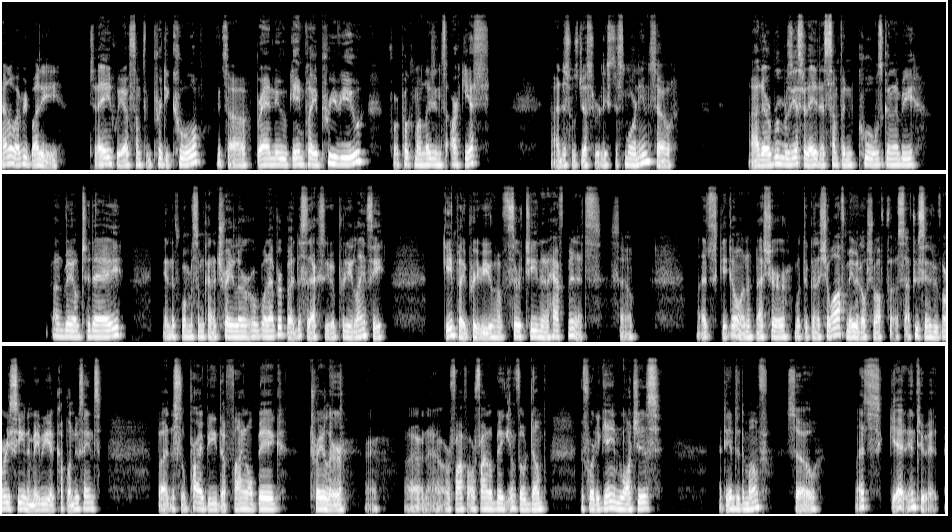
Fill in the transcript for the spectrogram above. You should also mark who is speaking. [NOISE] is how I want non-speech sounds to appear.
Speaker 1: Hello, everybody. Today we have something pretty cool. It's a brand new gameplay preview for Pokemon Legends Arceus. Uh, this was just released this morning, so uh, there were rumors yesterday that something cool was going to be unveiled today in the form of some kind of trailer or whatever, but this is actually a pretty lengthy gameplay preview of 13 and a half minutes. So let's get going. Not sure what they're going to show off. Maybe they'll show off a few things we've already seen and maybe a couple of new things. But this will probably be the final big trailer or, uh, or, or final big info dump before the game launches at the end of the month. So let's get into it.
